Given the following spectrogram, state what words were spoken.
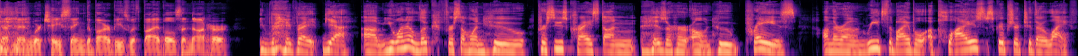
that men were chasing the Barbies with Bibles and not her. Right, right. Yeah. Um, you want to look for someone who pursues Christ on his or her own, who prays on their own, reads the Bible, applies scripture to their life,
